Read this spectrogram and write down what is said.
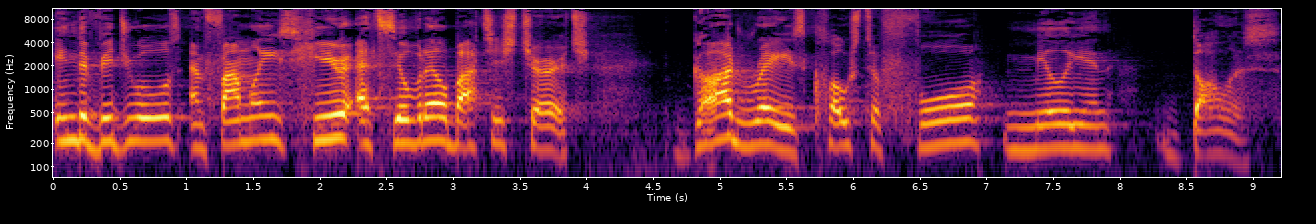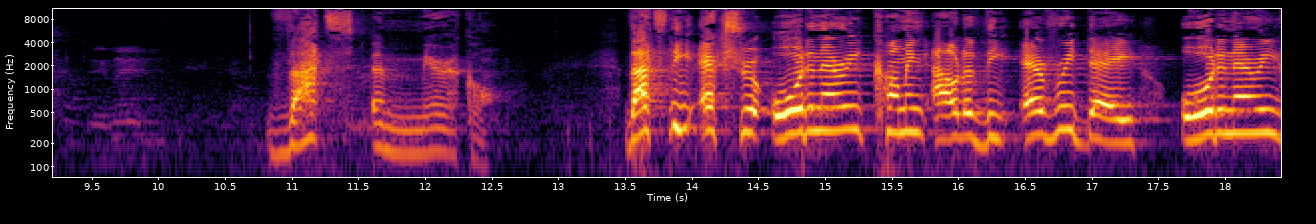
individuals and families here at Silverdale Baptist Church, God raised close to $4 million. That's a miracle. That's the extraordinary coming out of the everyday, ordinary,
